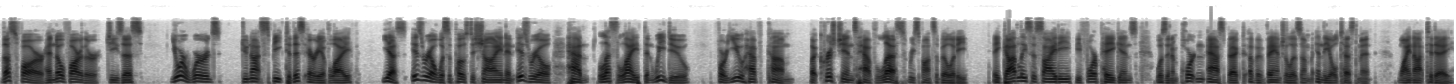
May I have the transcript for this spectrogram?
Thus far and no farther, Jesus. Your words do not speak to this area of life. Yes, Israel was supposed to shine, and Israel had less light than we do, for you have come, but Christians have less responsibility. A godly society before pagans was an important aspect of evangelism in the Old Testament. Why not today?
